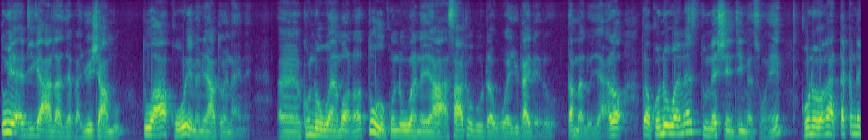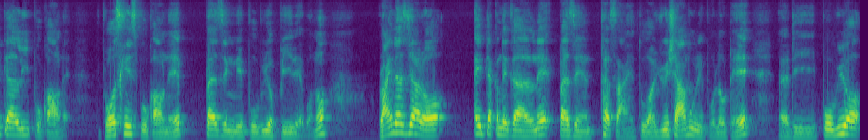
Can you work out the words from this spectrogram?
သူ့ရဲ့အဓိကအားသာချက်ကရွေးရှားမှု तू ဟာဂိုးတွေမများသွင်းနိုင်တယ်အဲကွန်ဒိုဝန်ပေါ့နော်သူ့ကိုကွန်ဒိုဝန်နေရာအစားထိုးဖို့အတွက်ဝယ်ယူလိုက်တယ်လို့သတ်မှတ်လို့ရတယ်အဲ့တော့သူကကွန်ဒိုဝန်နဲ့သူနဲ့ရှင်ကြည့်မယ်ဆိုရင်ကွန်ဒိုဝန်က technically ပိုကောင်းတယ် ball skills ပိုကောင်းတယ် passing တွေပိုပြီးတော့ပြီးတယ်ပေါ့နော် Riders ကြတော့အဲ့ technical နဲ့ passing ထက်ဆိုင်သူကရွေးရှားမှုတွေပိုလုပ်တယ်အဲဒီပိုပြီးတော့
